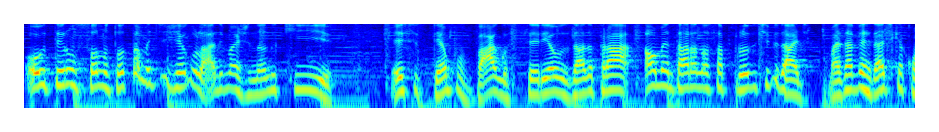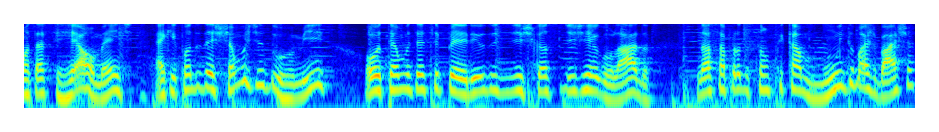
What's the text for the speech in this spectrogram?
ou ter um sono totalmente desregulado, imaginando que esse tempo vago seria usado para aumentar a nossa produtividade. Mas a verdade que acontece realmente é que quando deixamos de dormir ou temos esse período de descanso desregulado, nossa produção fica muito mais baixa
